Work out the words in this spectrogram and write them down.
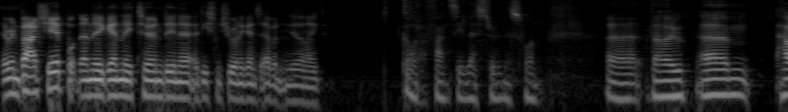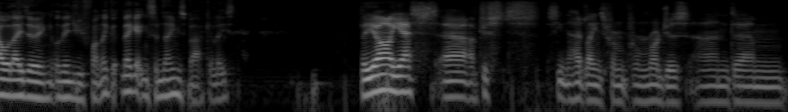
they're in bad shape. But then again, they turned in a, a decent showing against Everton the other night. God, I fancy Leicester in this one. Uh, though, um, how are they doing on the injury front? They're getting some names back at least. They are, yes. Uh, I've just seen the headlines from from Rodgers, and um,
